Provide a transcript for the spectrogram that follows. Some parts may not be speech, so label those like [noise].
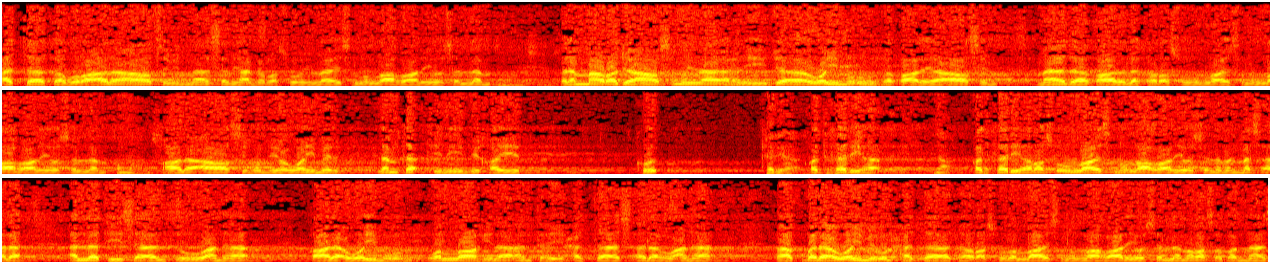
حتى كبر على عاصم ما سمع من رسول الله صلى الله عليه وسلم. فلما رجع عاصم إلى أهله جاء عويمر فقال يا عاصم ماذا قال لك رسول الله صلى الله عليه وسلم؟ قال عاصم لعويمر لم تأتني بخير. كره. قد كره. نعم. قد كره رسول الله صلى الله عليه وسلم المسألة التي سألته عنها. قال عويمر والله لا أنتهي حتى أسأله عنها. فأقبل عويمر حتى أتى رسول الله صلى الله عليه وسلم وسط الناس.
